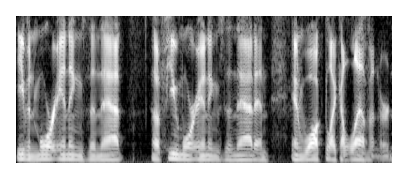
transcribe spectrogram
even more innings than that, a few more innings than that, and and walked like 11 or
